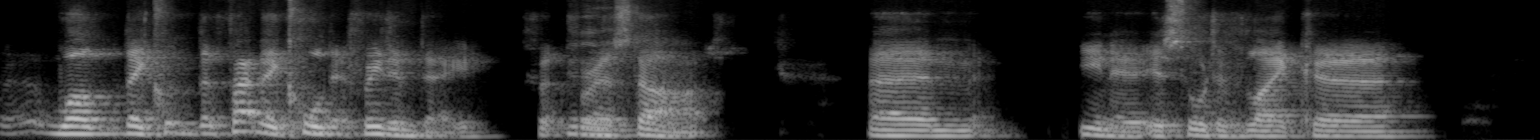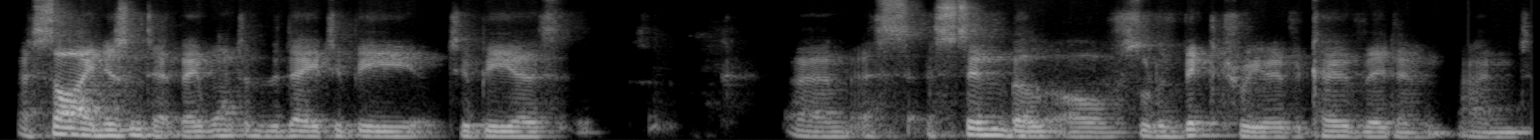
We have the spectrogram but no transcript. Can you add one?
Well, they could, the fact they called it Freedom Day for, for Yeah. a start, um, you know, is sort of like a, a sign, isn't it? They wanted the day to be to be a um, a, a symbol of sort of victory over COVID and and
